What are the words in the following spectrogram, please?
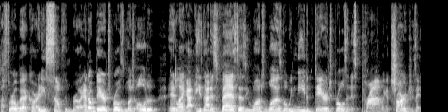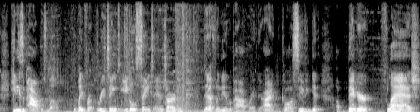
a throwback card. He needs something, bro. Like, I know Darren Sproles is much older and like I, he's not as fast as he once was, but we need a Darren Sproles in his prime, like a Chargers. He needs a power up as well. To play for three teams: Eagles, Saints, and Chargers. Definitely need a power up right there. All right, come on, see if you can get a bigger flash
